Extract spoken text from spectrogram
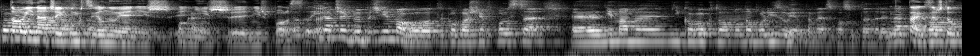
To, to inaczej funkcjonuje niż, Okej. niż, niż w. Polsce. No, tak. inaczej by być nie mogło, tylko właśnie w Polsce e, nie mamy nikogo, kto monopolizuje w pewien sposób ten rynek. No tak, zresztą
